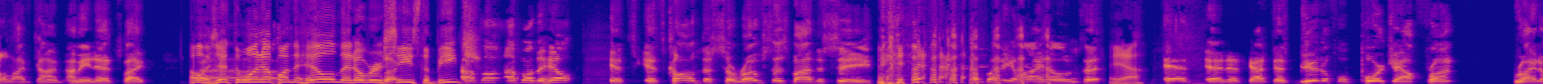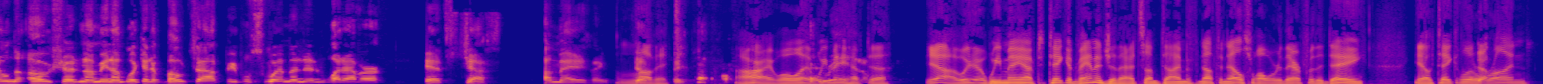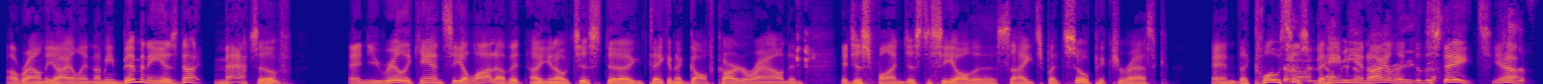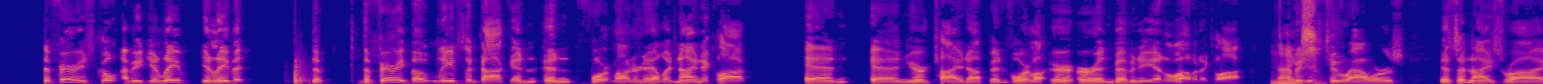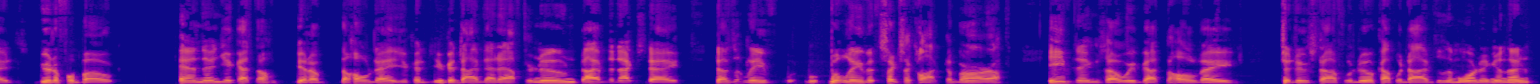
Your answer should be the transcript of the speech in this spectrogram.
a lifetime. I mean, it's like Oh, is that the one up on the hill that oversees the beach? up on, up on the hill. It's it's called the Cirrhosis by the Sea. a buddy of mine owns it. Yeah. and and it's got this beautiful porch out front, right on the ocean. I mean, I'm looking at boats out, people swimming and whatever. It's just amazing. Love Just it. incredible. All right. Well, uh, we may have to. Yeah, we, we may have to take advantage of that sometime. If nothing else, while we're there for the day, you know, take a little run around the island. I mean, Bimini is not massive, and you really can see a lot of it. Uh, you know, just uh, taking a golf cart around, and it's just fun just to see all the sights, but so picturesque. And the closest and I mean, the Bahamian ferry- island to the states. Yeah. The, the ferry's cool. I mean, you leave you leave it. the The ferry boat leaves the dock in, in Fort Lauderdale at nine o'clock, and and you're tied up in Fort La- or, or in Bimini at eleven o'clock. Nice. I mean, it's two hours. It's a nice ride, beautiful boat, and then you got the you know the whole day. You could you could dive that afternoon, dive the next day. Doesn't leave. We'll leave at six o'clock tomorrow evening, so we've got the whole day to do stuff. We'll do a couple of dives in the morning, and then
